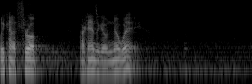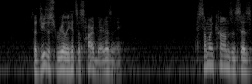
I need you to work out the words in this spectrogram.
we kind of throw up our hands and go, No way. So Jesus really hits us hard there, doesn't he? If someone comes and says,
